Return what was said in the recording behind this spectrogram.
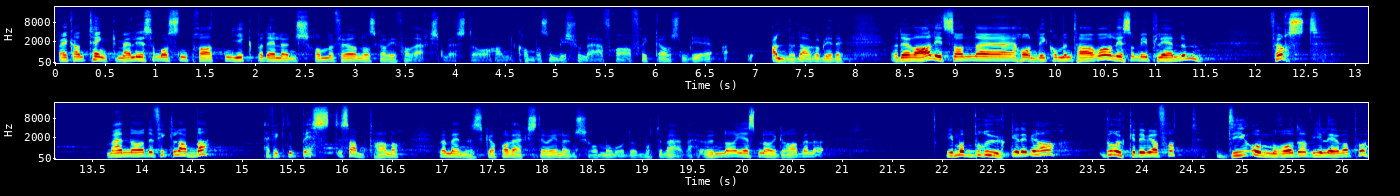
Og Jeg kan tenke meg liksom hvordan praten gikk på det lunsjrommet før. Nå skal vi få verksmester, og han kommer som misjonær fra Afrika. og blir, alle dager blir det. Og Det var litt sånn eh, håndlige kommentarer liksom i plenum først. Men når det fikk landa Jeg fikk de beste samtaler med mennesker på verkstedet og i lunsjrommet hvor det måtte være. Under i ei smørgrav eller Vi må bruke det vi har bruke det vi har fått, de områder vi lever på.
